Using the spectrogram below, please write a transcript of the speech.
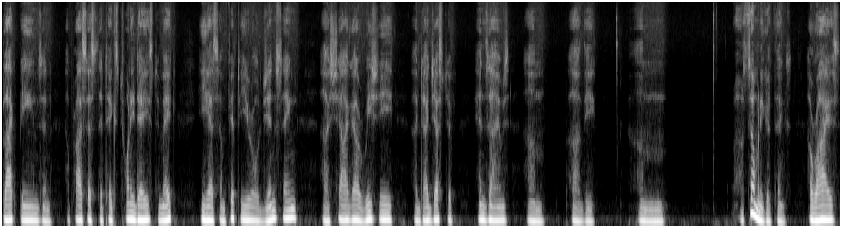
black beans and a process that takes 20 days to make. He has some 50 year old ginseng uh, chaga, reishi, uh, digestive enzymes, um, uh, the um, so many good things. Arise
